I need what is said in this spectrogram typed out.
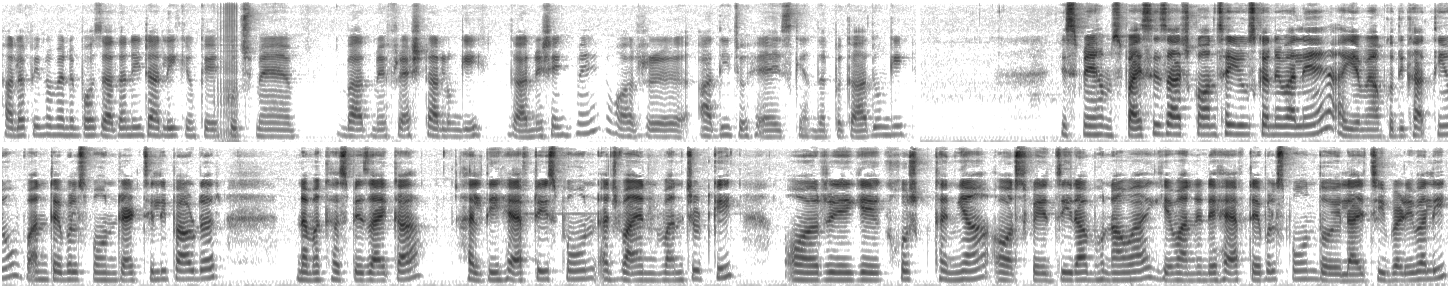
हालापिनो मैंने बहुत ज़्यादा नहीं डाली क्योंकि कुछ मैं बाद में फ्रेश डालूँगी गार्निशिंग में और आधी जो है इसके अंदर पका दूँगी। इसमें हम स्पाइसेस आज कौन से यूज़ करने वाले हैं? आइए मैं आपको दिखाती हूँ। One tablespoon red chilli powder नमक हंसपे जायका हल्दी हाफ़ टी स्पून अजवाइन वन चुटकी और ये खुश्क धनिया और सफ़ेद ज़ीरा भुना हुआ है। ये वन एंड हाफ़ टेबल स्पून दो इलायची बड़ी वाली,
